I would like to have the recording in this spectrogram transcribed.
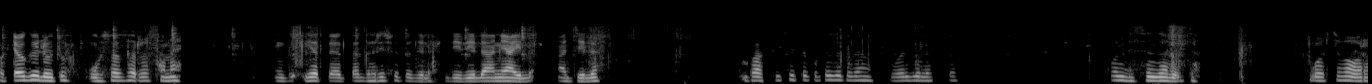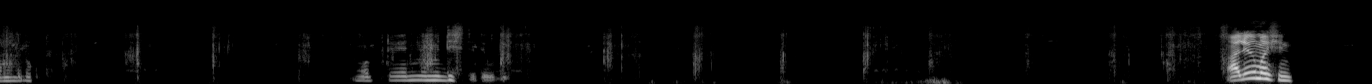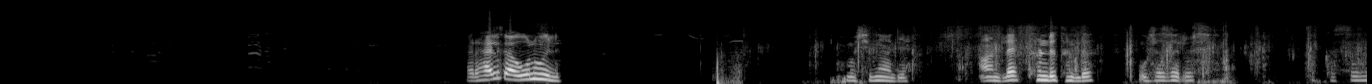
फट्यावर गेलो होतो. उसाचा रसा नाही. येता येता घरी सुद्धा दिला दीदीला आणि आईला आजीला. बाकीचे तर कुठे गेले का वर गेलं का? कोण दिसून झालं होतं? वरच्या वावरामध्ये बघतो. मोठे मी दिसते तेवढी. आली हो मशीन राहील का, ऊन होईल. मशीन आली आणलाय थंड थंड. उसाचा रस कसं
